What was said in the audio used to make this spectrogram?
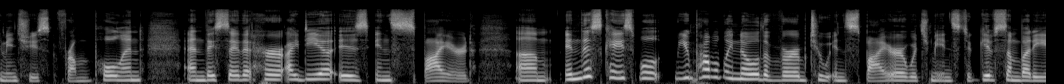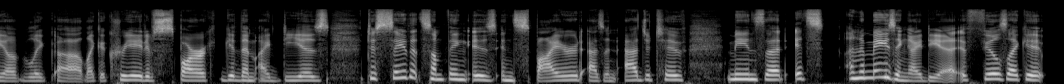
means she's from Poland. And they say that her idea is inspired. Um, in this case, well, you probably know the verb to inspire, which means to give somebody a like uh, like a creative spark, give them ideas. To say that something is inspired as an adjective means that it's an amazing idea. It feels like it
